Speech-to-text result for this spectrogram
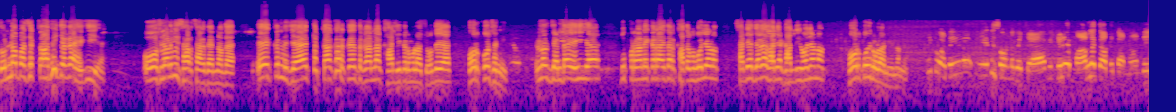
ਦੋਨਾਂ ਪਾਸੇ ਕਾਫੀ ਜਗ੍ਹਾ ਹੈਗੀ ਹੈ। ਉਸ ਨਾਲ ਵੀ ਸਰ ਸਕਦਾ ਇਹਨਾਂ ਦਾ। ਇਹ ਇੱਕ ਨਜਾਇਜ਼ ਧੱਕਾ ਕਰਕੇ ਦੁਕਾਨਾਂ ਖਾਲੀ ਕਰਵਾਉਣਾ ਚਾਹੁੰਦੇ ਆ, ਹੋਰ ਕੁਝ ਨਹੀਂ। ਇਹਨਾਂ ਦਾ ਏਜੰਡਾ ਇਹੀ ਹੈ ਕਿ ਪੁਰਾਣੇ ਕਿਰਾਏਦਾਰ ਖਤਮ ਹੋ ਜਾਣ, ਸਾਡੀਆਂ ਜਗ੍ਹਾ ਸਾਰੀਆਂ ਖਾਲੀ ਹੋ ਜਾਣ, ਹੋਰ ਕੋਈ ਰੋਲਾ ਨਹੀਂ ਇਹਨਾਂ ਦਾ। ਇਹ ਤੁਹਾਡੇ ਜਿਹੜੇ ਇਹ ਵੀ ਸੁਣਨ ਵਿੱਚ ਆਇਆ ਵੀ ਜਿਹੜੇ ਮਾਲਕ ਆ ਦੁਕਾਨਾਂ ਦੇ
